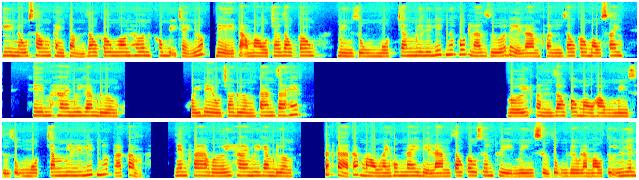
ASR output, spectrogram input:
Khi nấu xong thành phẩm rau câu ngon hơn, không bị chảy nước. Để tạo màu cho rau câu, mình dùng 100ml nước cốt lá dứa để làm phần rau câu màu xanh. Thêm 20g đường. Khuấy đều cho đường tan ra hết. Với phần rau câu màu hồng mình sử dụng 100ml nước lá cẩm, nêm pha với 20g đường. Tất cả các màu ngày hôm nay để làm rau câu sơn thủy mình sử dụng đều là màu tự nhiên.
